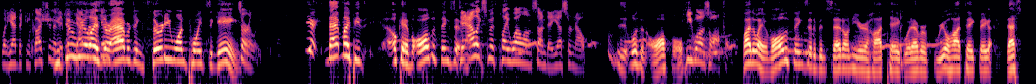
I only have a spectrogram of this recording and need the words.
When he had the concussion? And You they do Kaepernick realize they're averaging 31 points a game. It's early. Yeah, that might be okay. Of all the things that Did Alex Smith play well on Sunday? Yes or no? it wasn't awful. He was awful. By the way, of all the things that have been said on here, hot take, whatever, real hot take, fake, that's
